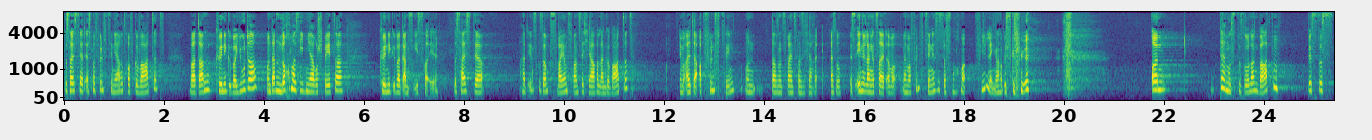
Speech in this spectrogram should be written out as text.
Das heißt, er hat erst mal 15 Jahre darauf gewartet, war dann König über Juda und dann nochmal sieben Jahre später König über ganz Israel. Das heißt, er hat insgesamt 22 Jahre lang gewartet, im Alter ab 15 und da sind 22 Jahre, also ist eh eine lange Zeit, aber wenn man 15 ist, ist das noch mal viel länger, habe ich das Gefühl. Und der musste so lange warten, bis das,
